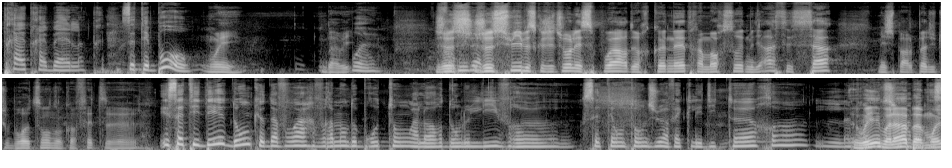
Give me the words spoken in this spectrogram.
très très belle. C'était beau. Oui. Bah oui. Ouais. Je, suis parce que j'ai toujours l'espoir de reconnaître un morceau et de me dire ah c'est ça mais je parle pas du tout breton, donc en fait. euh, Et cette idée donc d'avoir vraiment de breton, alors dans le livre, euh, c'était entendu avec l'éditeur euh, Oui, voilà, bah, moi,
